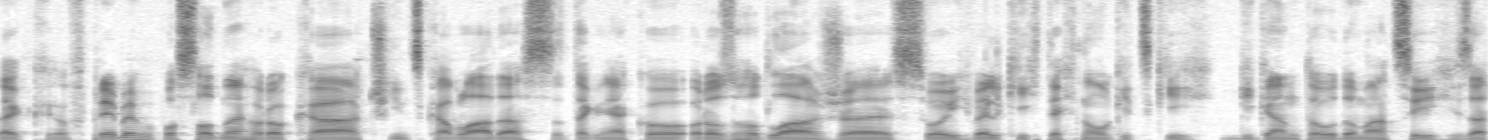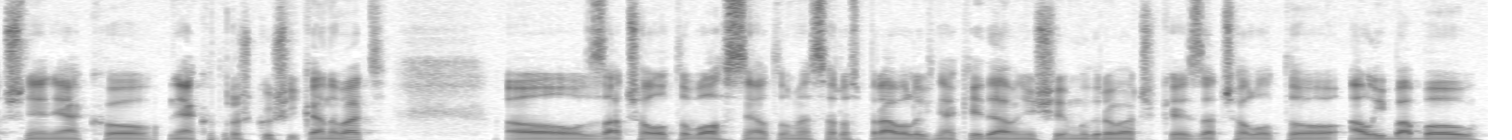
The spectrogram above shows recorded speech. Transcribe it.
tak v priebehu posledného roka čínska vláda sa tak nejako rozhodla, že svojich veľkých technologických gigantov domácich začne nejako, nejako trošku šikanovať. Začalo to vlastne, o tom sme sa rozprávali v nejakej dávnejšej mudrovačke, začalo to Alibabou,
